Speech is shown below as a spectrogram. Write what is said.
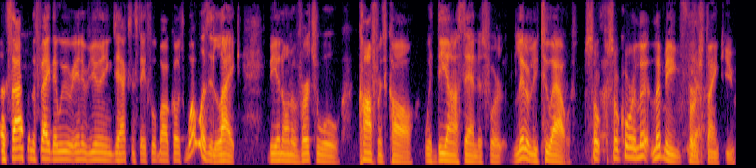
aside from the fact that we were interviewing Jackson State football coach, what was it like being on a virtual conference call with Deion Sanders for literally two hours? So, so Corey, let, let me first yeah. thank you.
